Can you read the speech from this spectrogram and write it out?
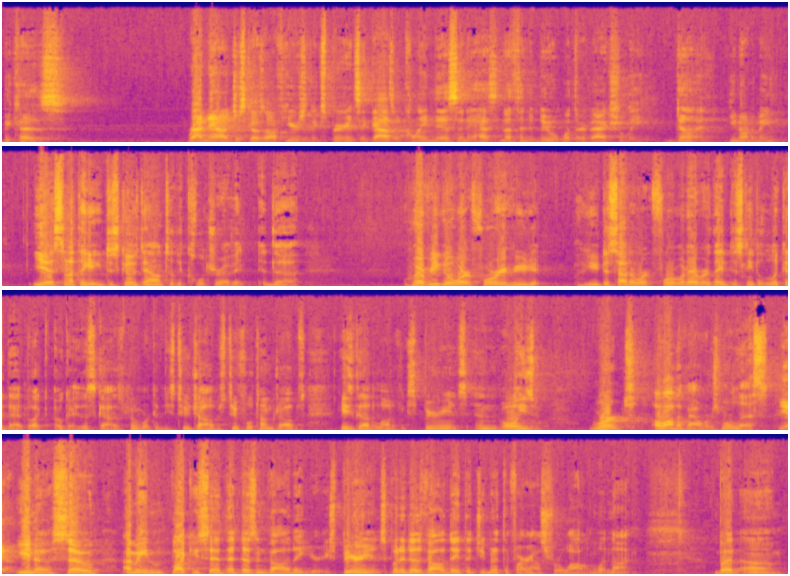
because right now it just goes off years of experience, and guys will claim this, and it has nothing to do with what they've actually done. You know what I mean? Yes, and I think it just goes down to the culture of it. The whoever you go work for, who you, who you decide to work for, whatever, they just need to look at that. Like, okay, this guy's been working these two jobs, two full time jobs. He's got a lot of experience, and well, he's worked a lot of hours, more or less. Yeah. You know, so I mean, like you said, that doesn't validate your experience, but it does validate that you've been at the firehouse for a while and whatnot. But um,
